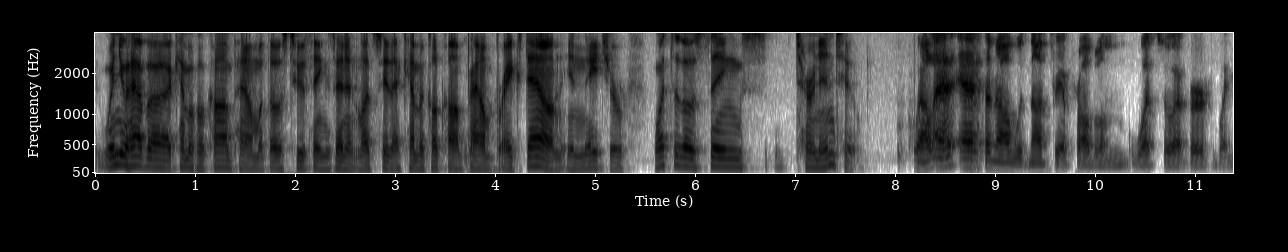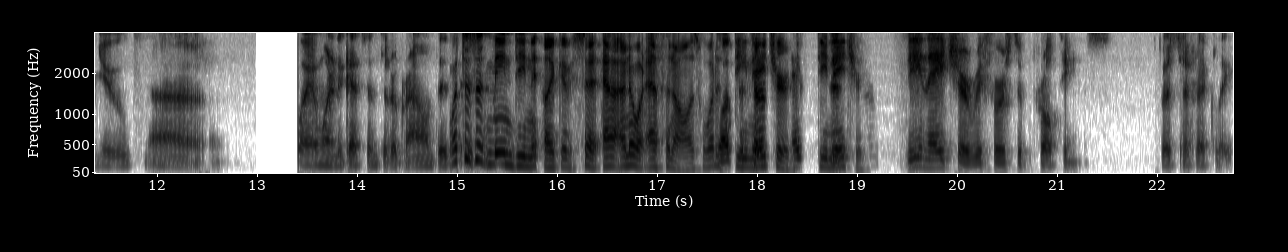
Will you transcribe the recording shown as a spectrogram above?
when you have a chemical compound with those two things in it, and let's say that chemical compound breaks down in nature, what do those things turn into? Well, ethanol would not be a problem whatsoever when you uh, when when it gets into the ground. It, What does it mean, dena- like if you said, I know what ethanol is, what is Well, the term denatured? Denature refers to proteins specifically.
